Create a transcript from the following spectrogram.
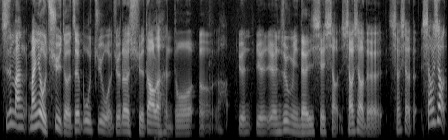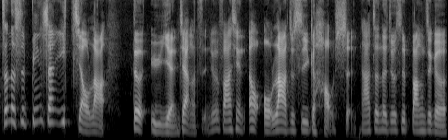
其实蛮蛮有趣的。这部剧我觉得学到了很多，呃，原原原住民的一些小小小的小小的小小，真的是冰山一角啦。的语言这样子，你就会发现哦，欧拉就是一个好神，他真的就是帮这个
